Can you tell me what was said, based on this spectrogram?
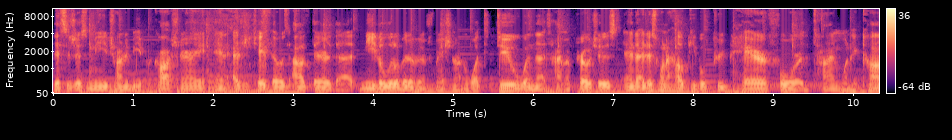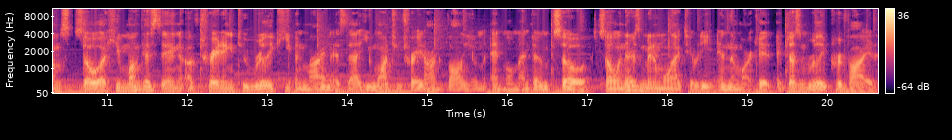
This is just me trying to be precautionary and educate those out there that need a little bit of information on what to do when that time approaches. And I just want to help people prepare for the time when it comes. So, a humongous thing of trading to really keep in mind is that you want to trade on volume volume and momentum. So, so when there's minimal activity in the market, it doesn't really provide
